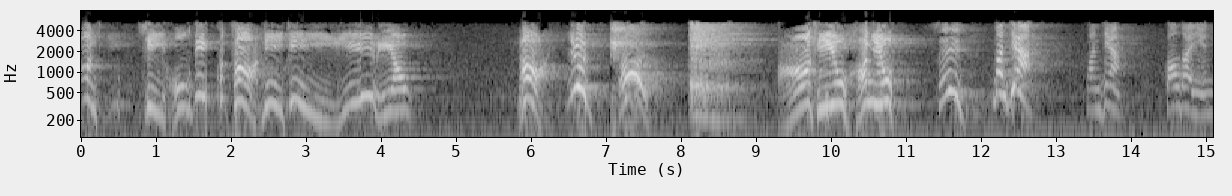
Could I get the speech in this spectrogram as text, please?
案情是何的可查立即了。来人，来！大舅喊有。是。万家，万家，包大人，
